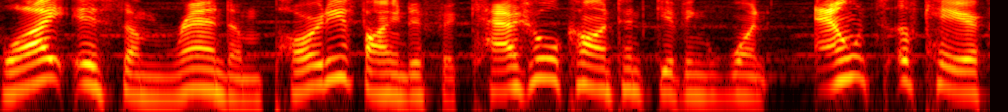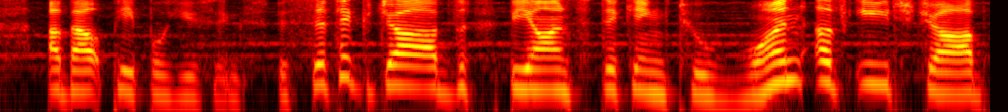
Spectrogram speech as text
why is some random party finder for casual content giving one ounce of care about people using specific jobs beyond sticking to one of each job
